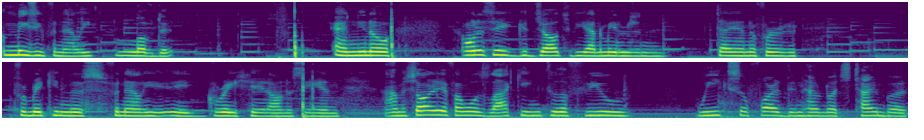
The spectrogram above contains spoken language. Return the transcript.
Amazing finale. Loved it. And you know, I want to say good job to the animators and Diana for for making this finale a great hit, honestly. And I'm sorry if I was lacking through the few weeks so far. I didn't have much time, but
